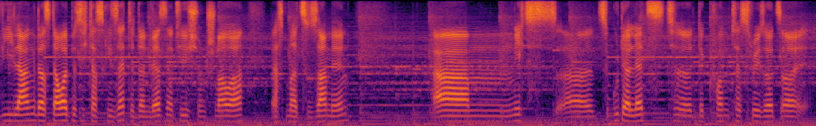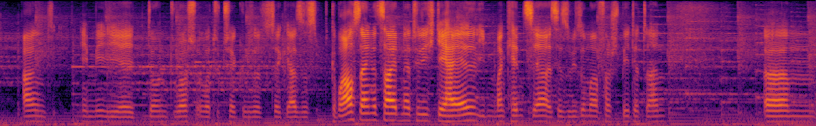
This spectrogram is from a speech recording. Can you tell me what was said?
wie lange das dauert, bis ich das resette. Dann wäre es natürlich schon schlauer, erstmal zu sammeln. Ähm, nichts, äh, zu guter Letzt, äh, the contest results are, aren't immediate, don't rush over to check results. Check. Also es gebraucht seine Zeit natürlich, DHL, man kennt es ja, ist ja sowieso mal verspätet dran. Ähm,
